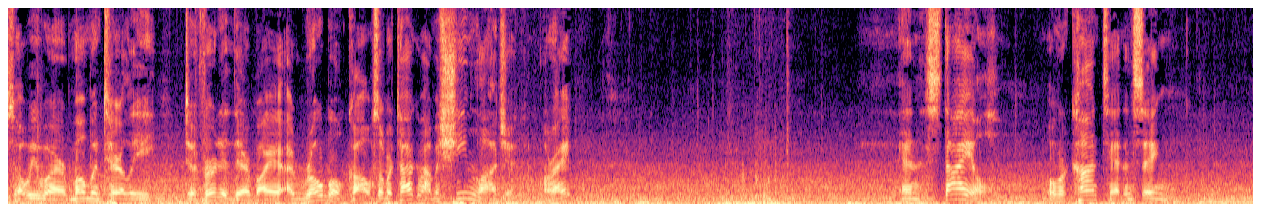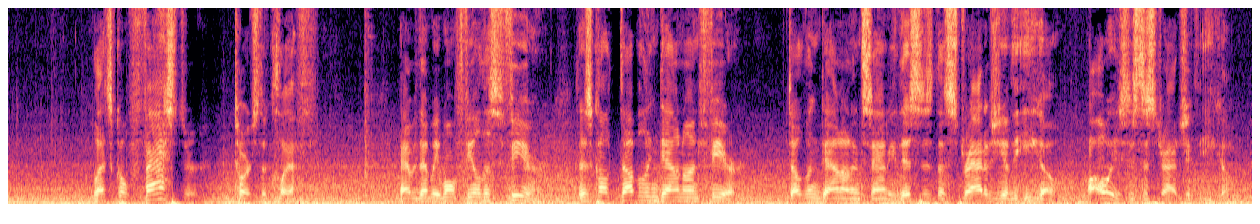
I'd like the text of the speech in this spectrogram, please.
So we were momentarily diverted there by a, robocall. So we're talking about machine logic, all right? And style over content and saying, let's go faster towards the cliff. And then we won't feel this fear. This is called doubling down on fear, doubling down on insanity. This is the strategy of the ego. Always is the strategy of the ego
